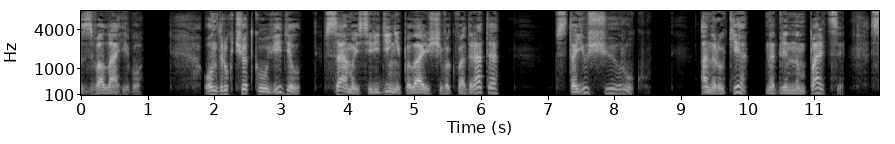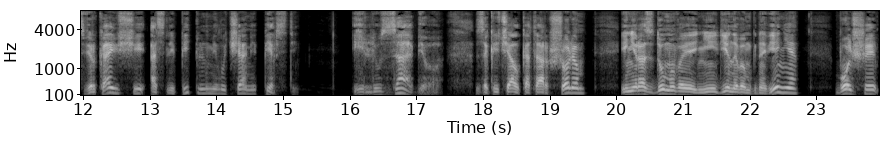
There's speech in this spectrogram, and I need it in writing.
звала его. Он вдруг четко увидел в самой середине пылающего квадрата встающую руку, а на руке, на длинном пальце, сверкающий ослепительными лучами перстень. «Иллюзабио!» — закричал Катар Шолем, и, не раздумывая ни единого мгновения, больше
